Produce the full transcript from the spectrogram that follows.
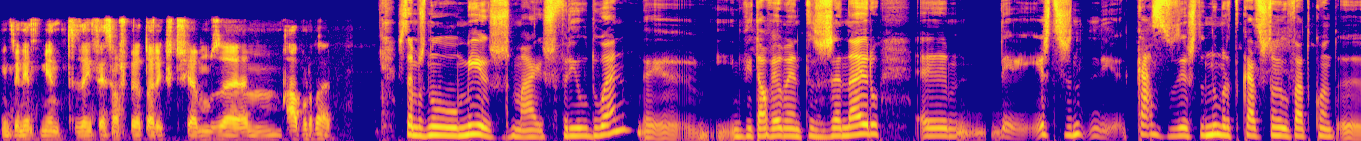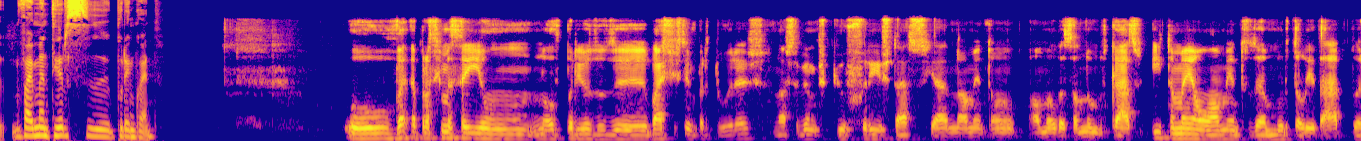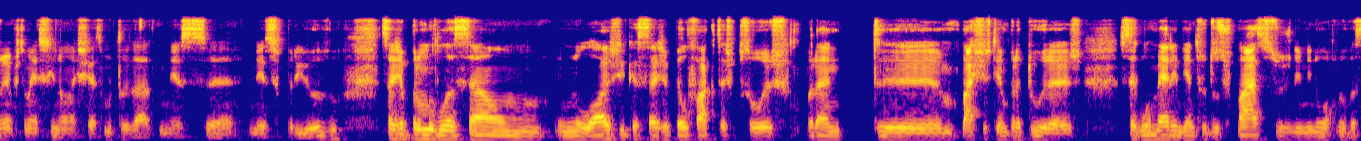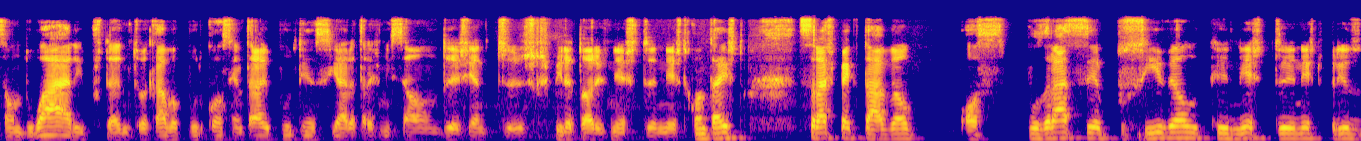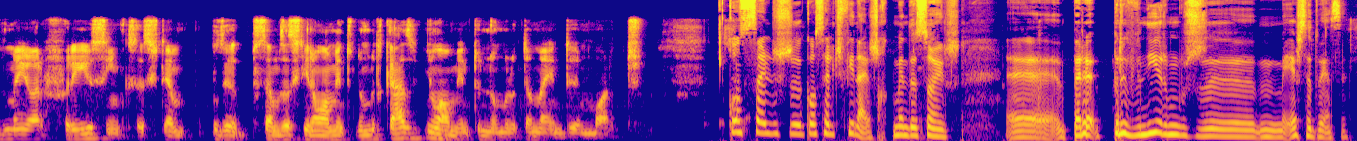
independentemente da infecção respiratória que estejamos a, a abordar. Estamos no mês mais frio do ano, eh, inevitavelmente janeiro. Eh, estes casos, este número de casos tão elevado eh, vai manter-se por enquanto? Aproxima-se aí um novo período de baixas temperaturas. Nós sabemos que o frio está associado normalmente a uma elevação do número de casos e também a um aumento da mortalidade. Poderemos também assistir um excesso de mortalidade nesse, nesse período, seja por modulação imunológica, seja pelo facto das pessoas perante de baixas temperaturas se aglomerem dentro dos espaços, diminuam a renovação do ar e, portanto, acaba por concentrar e potenciar a transmissão de agentes respiratórios neste, neste contexto. Será expectável ou se poderá ser possível que neste, neste período de maior frio, sim, que se assistemos, possamos assistir a um aumento do número de casos e um aumento do número também de mortes. Conselhos, conselhos finais, recomendações para prevenirmos uh, esta doença?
